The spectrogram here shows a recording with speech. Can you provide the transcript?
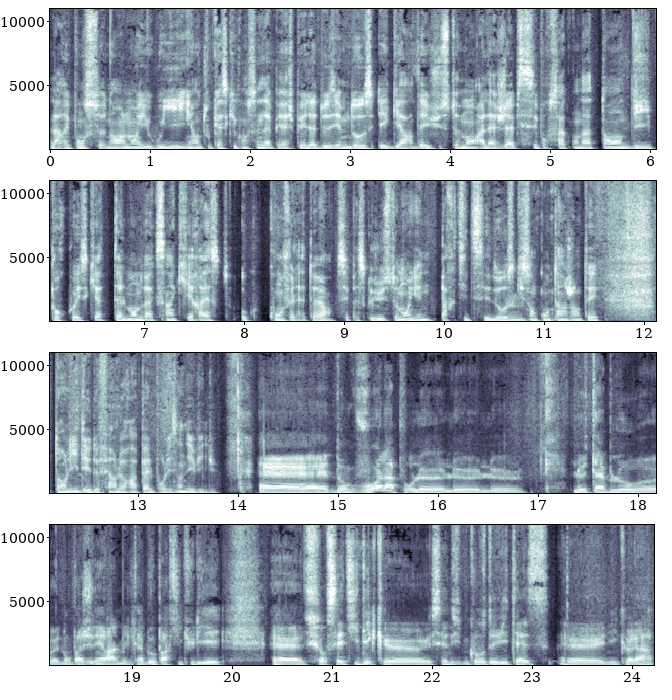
La réponse, normalement, est oui. Et en tout cas, ce qui concerne la PHP, la deuxième dose est gardée justement à la GEP. C'est pour ça qu'on a tant dit pourquoi est-ce qu'il y a tellement de vaccins qui restent au congélateur. C'est parce que justement, il y a une partie de ces doses mmh. qui sont contingentées dans l'idée de faire le rappel pour les individus. Euh, donc voilà pour le, le, le, tableau, euh, non pas général, mais le tableau particulier. Euh, sur cette idée que c'est une course de vitesse, euh, Nicolas,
